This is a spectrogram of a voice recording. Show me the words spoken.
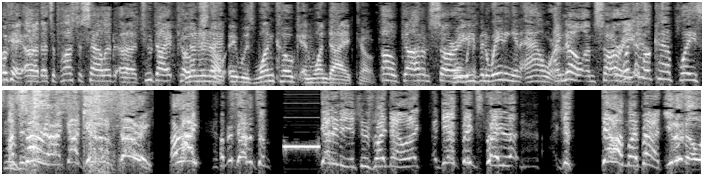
Okay, uh, that's a pasta salad, uh, two Diet Cokes. No, no, no. It was one Coke and one Diet Coke. Oh, God, I'm sorry. Well, we've been waiting an hour. I know, I'm sorry. What the hell kind of place is I'm it? sorry! God damn it, I'm sorry! All right? I'm just having some identity issues right now, and I, I can't think straight, and I, just get off my back! You don't know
